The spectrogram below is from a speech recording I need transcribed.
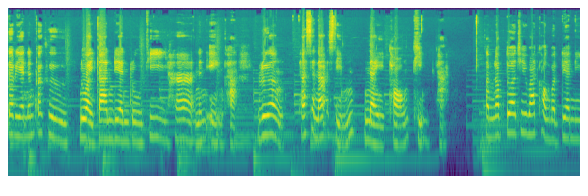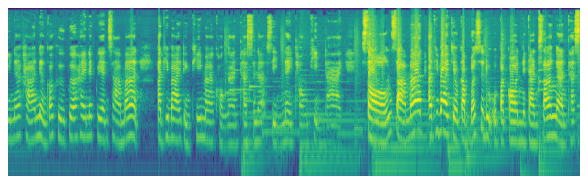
จะเรียนนั่นก็คือ หน่วยการเรียนรู้ที่ 5 นั่นเองค่ะ เรื่องทัศนศิลป์ในท้องถิ่นค่ะ สำหรับตัวชี้วัดของบทเรียนนี้นะคะหนึ่งก็คือเพื่อให้นักเรียนสามารถอธิบายถึงที่มาของงานทัศนศิลป์ในท้องถิ่นได้ 2. สามารถอธิบายเกี่ยวกับวัสดุอุปกรณ์ในการสร้างงานทัศ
